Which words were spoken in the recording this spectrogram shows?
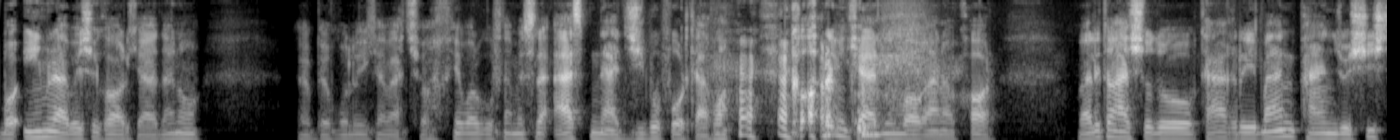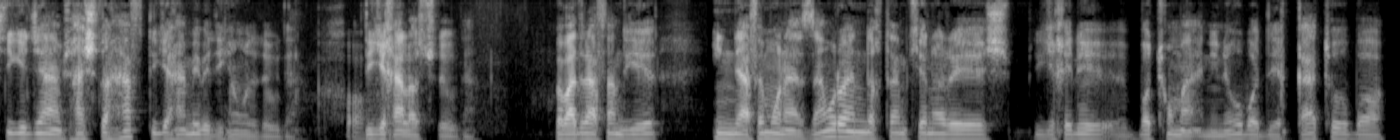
با این روش کار کردن و به قول یکی بچه ها یه بار گفتم مثل اسب نجیب و پرتوان کار می‌کردیم واقعا کار. ولی تا 82 تقریبا 56 دیگه جمع شد. 87 دیگه همه به دیگه اومده بودن. خب. دیگه خلاص شده بودن. و بعد رفتم دیگه این دفعه منظم رو انداختم کنارش. دیگه خیلی با تومعنینه و با دقت و با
